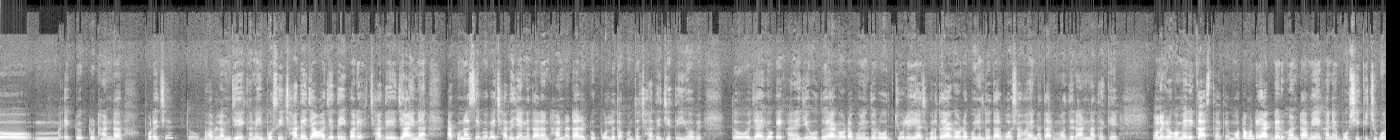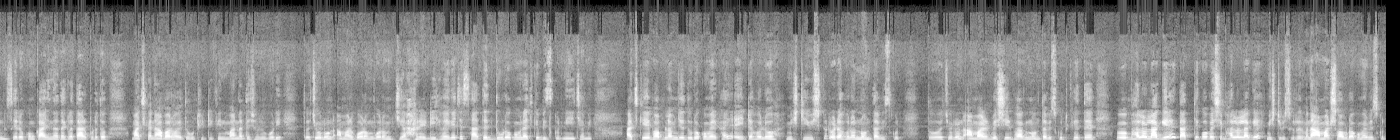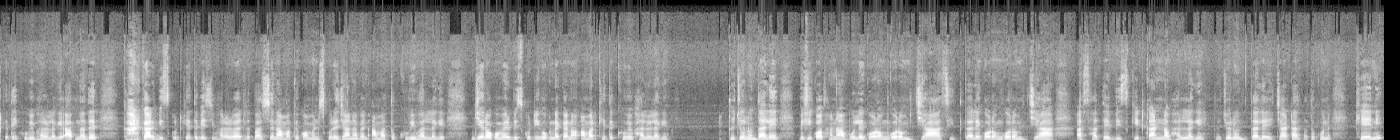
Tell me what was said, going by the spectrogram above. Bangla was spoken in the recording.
একটু একটু ঠান্ডা পড়েছে। তো ভাবলাম যে এখানেই বসি। ছাদে যাওয়া যেতেই পারে। ছাদে যায় না। এখন আর সেভাবে ছাদে যায় না। দাঁড়ান, ঠান্ডাটা আরেকটু পড়লে তখন তো ছাদে যেতেই হবে। তো যাই হোক, এখানে যেহেতু এগারোটা পর্যন্ত রোদ চলেই আসে বলে, তো এগারোটা পর্যন্ত তার বসা হয় না। তার মধ্যে রান্না থাকে, অনেক রকমেরই কাজ থাকে। মোটামুটি এক দেড় ঘণ্টা আমি এখানে বসি কিছুক্ষণ। সেরকম কাজ না থাকলে তারপরে তো মাঝখানে আবার হয়তো উঠি টিফিন বানাতে শুরু করি। তো চলুন, আমার গরম গরম চা রেডি হয়ে গেছে। সাথে দু রকমের আজকে বিস্কুট নিয়েছি আমি। আজকে ভাবলাম যে দু রকমের খাই, এইটা হলো মিষ্টি বিস্কুট, ওটা হলো নোনতা বিস্কুট। তো চলুন, আমার বেশিরভাগ নোনতা বিস্কুট খেতে ভালো লাগে, তার থেকেও বেশি ভালো লাগে মিষ্টি বিস্কুট। মানে আমার সব রকমের বিস্কুট খেতেই খুবই ভালো লাগে। আপনাদের কার কার বিস্কুট খেতে বেশি ভালোবাসেন, আমাকে কমেন্টস করে জানাবেন। আমার তো খুবই ভালো লাগে। যে রকমের বিস্কুটই হোক না কেন, আমার খেতে খুবই ভালো লাগে। তো চলুন তাহলে বেশি কথা না বলে গরম গরম চা, শীতকালে গরম গরম চা আর সাথে বিস্কিট, কান্না ভালো লাগে। তো চলুন তাহলে চাটা ততক্ষণ খেয়ে নিই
